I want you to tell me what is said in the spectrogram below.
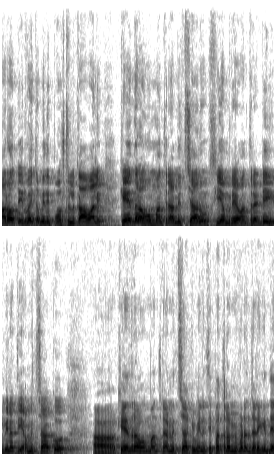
మరో ఇరవై తొమ్మిది పోస్టులు కావాలి. కేంద్ర హోంమంత్రి అమిత్ షాను సీఎం రేవంత్ రెడ్డి వినతి. అమిత్ షాకు కేంద్ర హోంమంత్రి అమిత్ షాకు వినతి పత్రం ఇవ్వడం జరిగింది.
